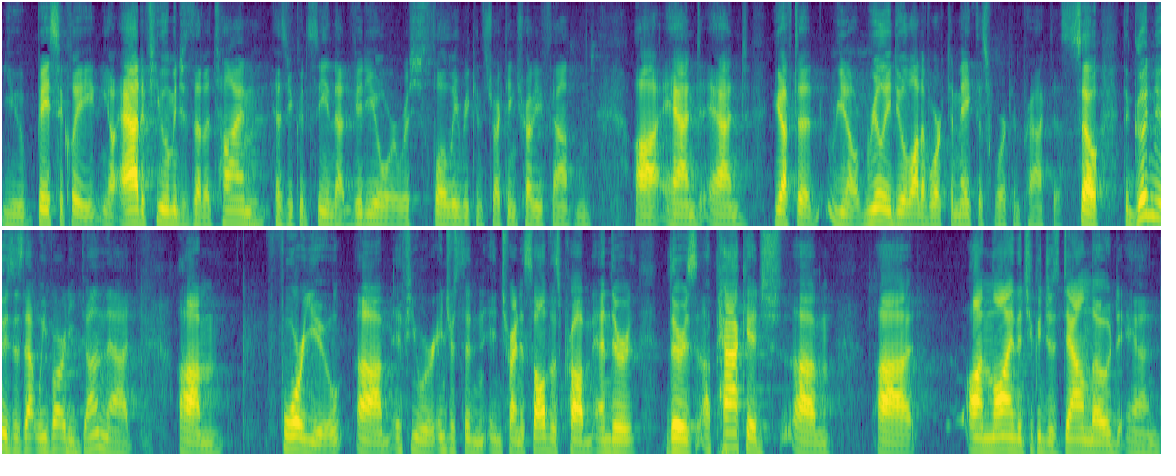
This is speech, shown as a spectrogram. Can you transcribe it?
you basically you know, add a few images at a time, as you could see in that video where we're slowly reconstructing Trevi Fountain. Uh, and, and you have to you know, really do a lot of work to make this work in practice. So the good news is that we've already done that um, for you um, if you were interested in, in, trying to solve this problem. And there, there's a package um, uh, online that you can just download and,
